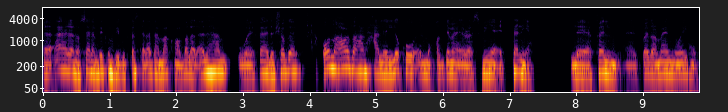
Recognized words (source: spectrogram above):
أهلا وسهلا بكم في بودكاست الأدهم. معكم عبد الله الأدهم وفهد الشجن والنهاردة هنحلل لكم المقدمة الرسمية الثانية لفيلم Spider-Man No Way Home.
